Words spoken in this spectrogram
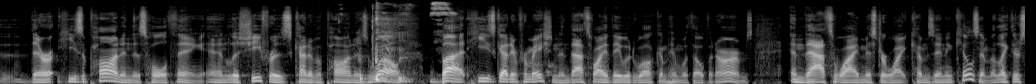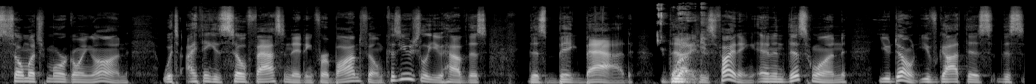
there he's a pawn in this whole thing and Le Chiffre is kind of a pawn as well but he's got information and that's why they would welcome him with open arms and that's why Mr. White comes in and kills him like there's so much more going on which I think is so fascinating for a Bond film because usually you have this this big bad that Right. he's fighting and in this one you don't you've got this this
